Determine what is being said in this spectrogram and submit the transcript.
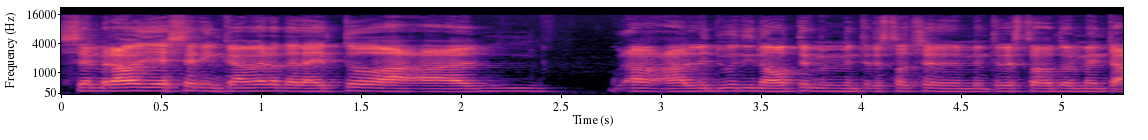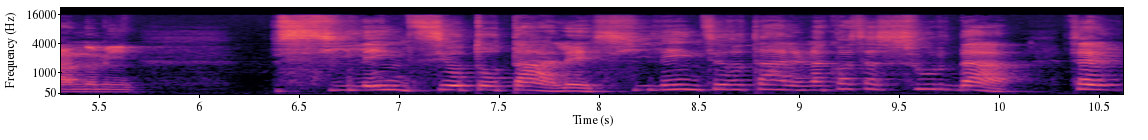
sembrava di essere in camera da letto a- a- a- alle 2 di notte mentre sto, mentre sto addormentandomi. Silenzio totale, silenzio totale, una cosa assurda. Cioè,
